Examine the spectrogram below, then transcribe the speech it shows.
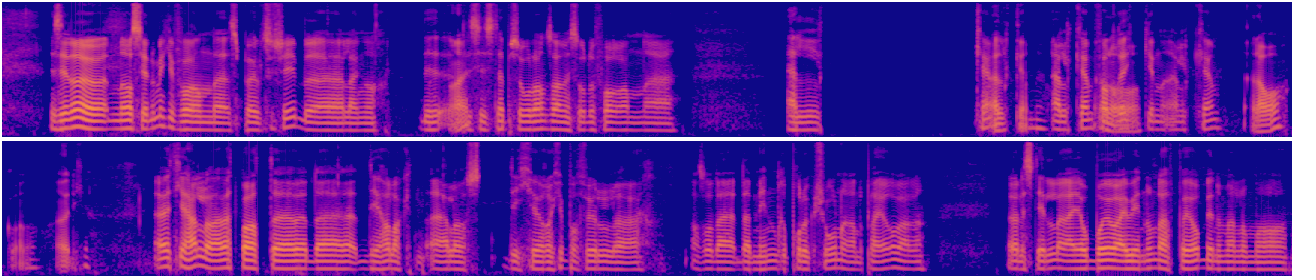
vi sitter jo... Nå sitter vi ikke foran uh, eh, lenger. De, de siste episoderne så har vi stått foran uh, Elkem. Elkem, ja. Elkem, fabrikken Elkem. Er det Ako, eller? Jeg vet ikke. Jeg vet ikke heller, jeg vet bare at uh, det, de har lagt, eller de kjører ikke på full, eh, altså det, det er mindre produksjoner enn det pleier å være. Det er veldig stille. Jeg jobber jo, jeg er jo innom der på jobb innimellom og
